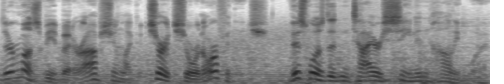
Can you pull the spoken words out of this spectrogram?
There must be a better option like a church or an orphanage. This was the entire scene in Hollywood.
